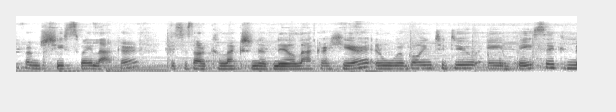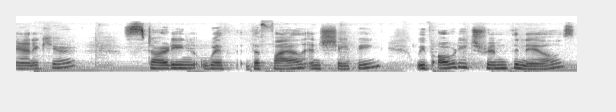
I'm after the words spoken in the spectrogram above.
from SheSwai Lacquer. This is our collection of nail lacquer here, and we're going to do a basic manicure starting with the file and shaping. We've already trimmed the nails,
